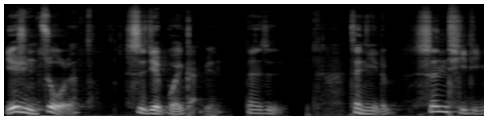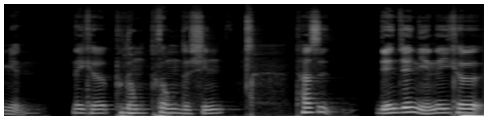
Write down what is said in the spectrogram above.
也许你做了，世界不会改变，但是在你的身体里面那颗扑通扑通的心，它是连接你那一颗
